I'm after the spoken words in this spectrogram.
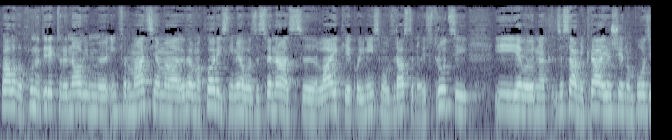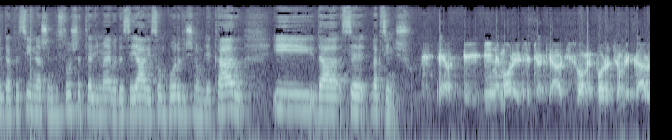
Hvala vam puno direktore na ovim e, informacijama, veoma korisnim evo za sve nas e, lajke koji nismo u zdravstvenoj struci i evo na, za sami kraj još jednom poziv dakle svim našim slušateljima evo da se javi svom porodičnom ljekaru i da se vakcinišu. Evo se čak javiti svome porodičnom ljekaru,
